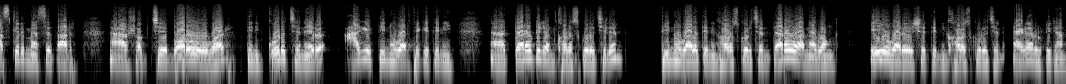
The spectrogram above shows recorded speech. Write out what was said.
আজকের ম্যাচে তার সবচেয়ে বড় ওভার তিনি করেছেন। এর আগে তিন ওভার থেকে তিনি তেরোটি রান খরচ করেছিলেন। তিন ওভারে তিনি খরচ করেছেন তেরো রান এবং এই ওভারে এসে তিনি খরচ করেছেন এগারোটি রান।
